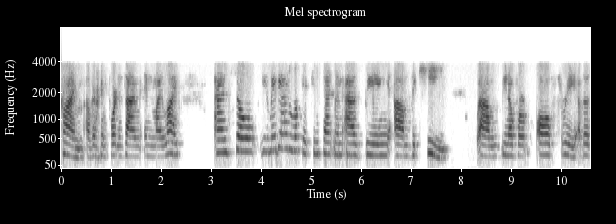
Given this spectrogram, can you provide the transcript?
time, a very important time in my life. And so, you know, maybe I look at contentment as being um, the key, um, you know, for all three of those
